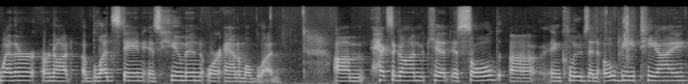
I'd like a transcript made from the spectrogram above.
whether or not a blood stain is human or animal blood. Um, hexagon kit is sold, uh, includes an OBTI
